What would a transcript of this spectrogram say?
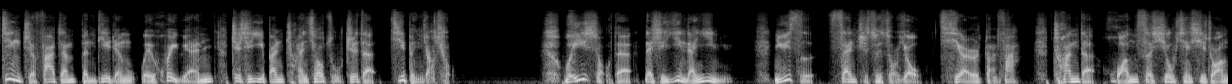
禁止发展本地人为会员，这是一般传销组织的基本要求。为首的那是一男一女，女子三十岁左右，齐耳短发，穿的黄色休闲西装，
